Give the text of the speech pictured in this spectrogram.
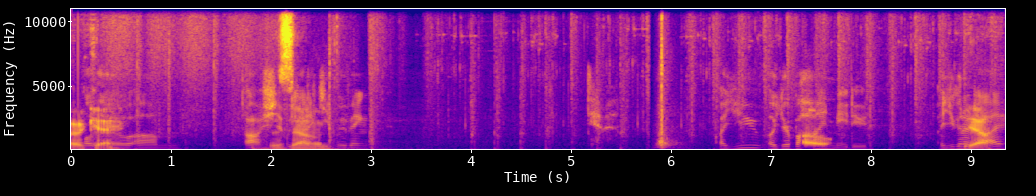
okay. Although, um, oh shit, we gotta Zone. keep moving. Damn it. Are you? Oh, you're behind Oh. me, dude. Are you gonna Yeah. die?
